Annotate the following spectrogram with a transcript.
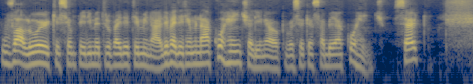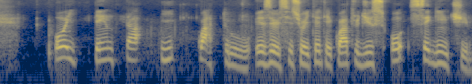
o valor que esse amperímetro vai determinar. Ele vai determinar a corrente ali, né? O que você quer saber é a corrente, certo? 84. Exercício 84 diz o seguinte:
